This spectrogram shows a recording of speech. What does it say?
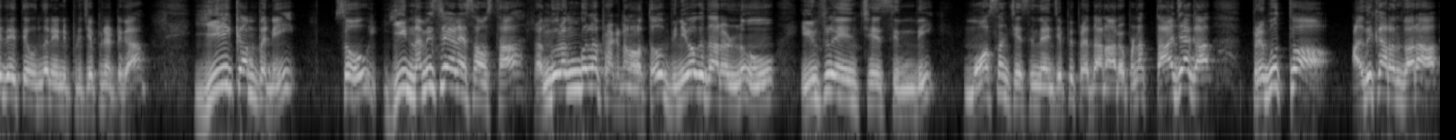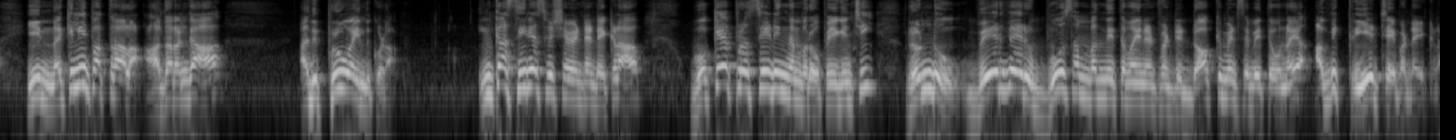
ఏదైతే ఉందో నేను ఇప్పుడు చెప్పినట్టుగా ఈ కంపెనీ సో ఈ నమిశ్రీ అనే సంస్థ రంగురంగుల ప్రకటనలతో వినియోగదారులను ఇన్ఫ్లుయెన్స్ చేసింది మోసం చేసింది అని చెప్పి ప్రధాన ఆరోపణ. తాజాగా ప్రభుత్వ అధికారం ద్వారా ఈ నకిలీ పత్రాల ఆధారంగా అది ప్రూవ్ అయింది కూడా. ఇంకా సీరియస్ విషయం ఏంటంటే ఇక్కడ ఒకే ప్రొసీడింగ్ నెంబర్ ఉపయోగించి రెండు వేర్వేరు భూ సంబంధితమైనటువంటి డాక్యుమెంట్స్ ఏవైతే ఉన్నాయో అవి క్రియేట్ చేయబడ్డాయి ఇక్కడ.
